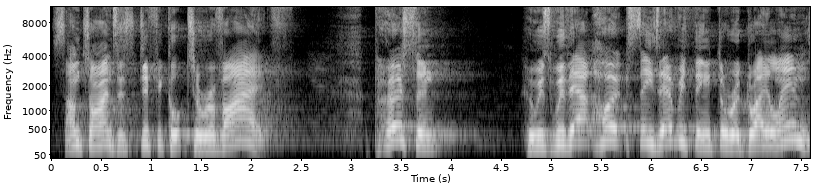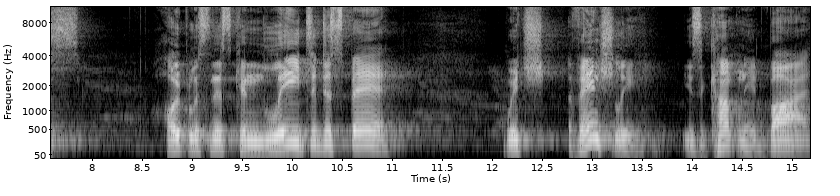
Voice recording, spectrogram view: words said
Sometimes it's difficult to revive. A person who is without hope sees everything through a grey lens. Hopelessness can lead to despair, which eventually is accompanied by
